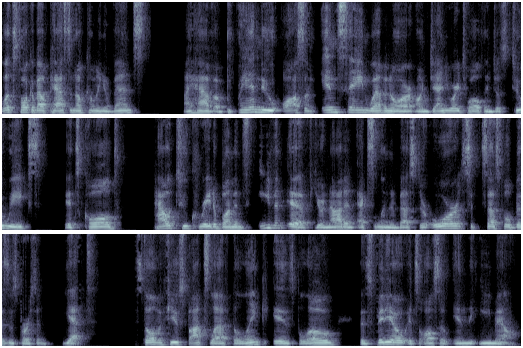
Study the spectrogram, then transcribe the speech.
So let's talk about past and upcoming events. I have a brand new, awesome, insane webinar on January 12th in just two weeks. It's called How to Create Abundance, even if you're not an excellent investor or successful business person yet. Still have a few spots left. The link is below this video. It's also in the email.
